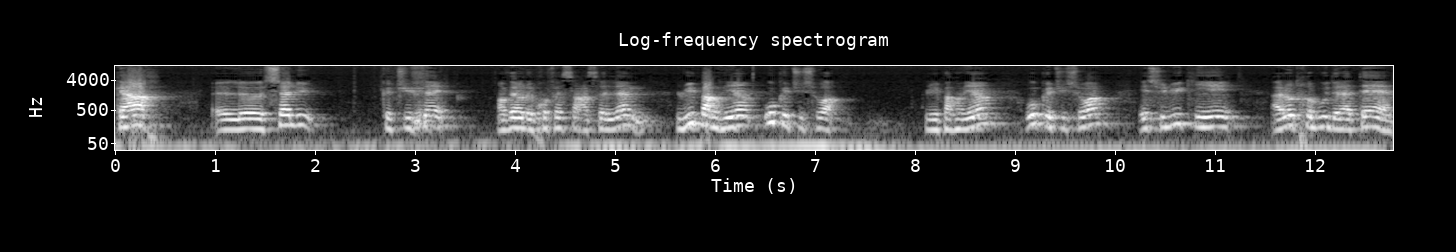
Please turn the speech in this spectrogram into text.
car le salut que tu fais envers le prophète sallallahu lui parvient où que tu sois. Lui parvient où que tu sois, et celui qui est à l'autre bout de la terre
